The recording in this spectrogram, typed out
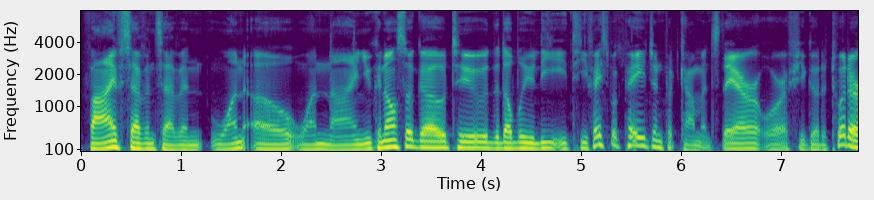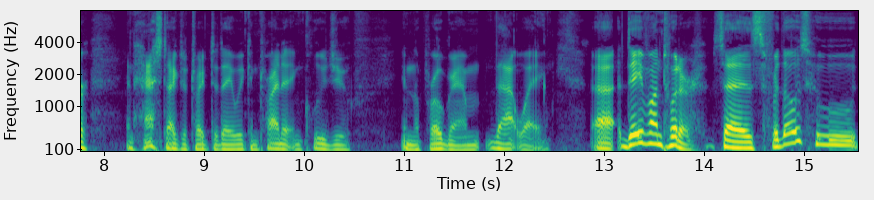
577 1019. You can also go to the WDET Facebook page and put comments there, or if you go to Twitter and hashtag Detroit Today, we can try to include you in the program that way. Uh, Dave on Twitter says For those who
